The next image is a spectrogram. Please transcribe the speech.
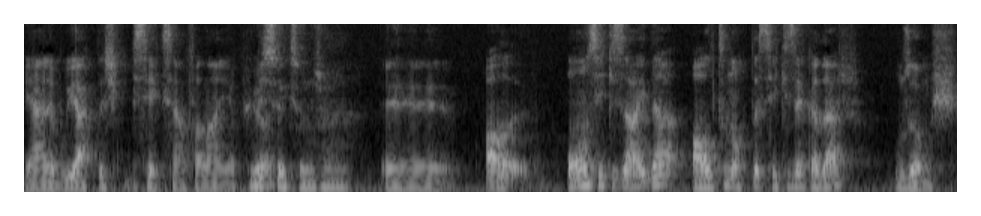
Yani bu yaklaşık 1.80 falan yapıyor. 1.83 aynen. E, al- 18 ayda 6.8'e kadar uzamış.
